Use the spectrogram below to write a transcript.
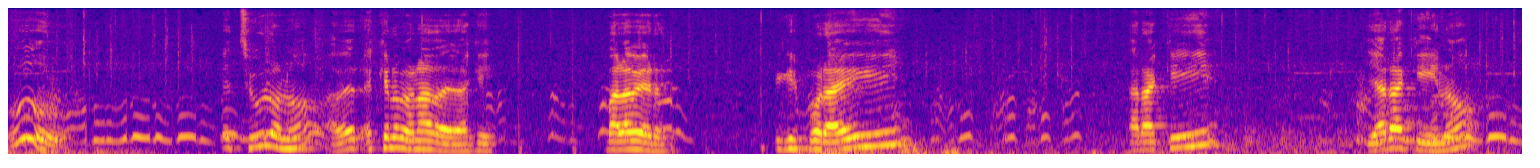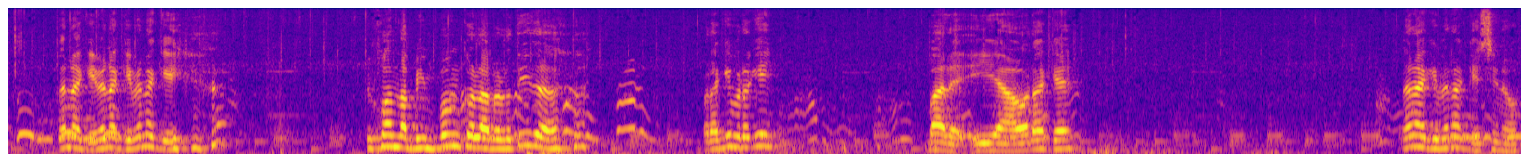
Uh. Qué chulo, ¿no? A ver, es que no veo nada de aquí. Vale, a ver. Hay que ir por ahí. Ahora aquí. Y ahora aquí, ¿no? Ven aquí, ven aquí, ven aquí. Estoy jugando a ping-pong con la pelotita. Por aquí, por aquí. Vale, ¿y ahora qué? Ven aquí, ven aquí, si no.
